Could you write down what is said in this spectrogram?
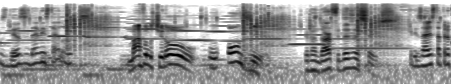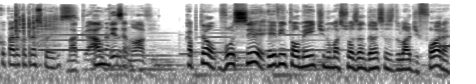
Os deuses devem estar loucos. Marvelous tirou um 11. Grandorf 16. Crisales está preocupado com outras coisas. Magal Natural. 19. Capitão, você, eventualmente, numa suas andanças do lado de fora,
